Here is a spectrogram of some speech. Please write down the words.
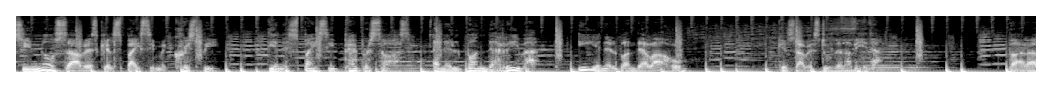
Si no sabes que el Spicy McCrispy tiene Spicy Pepper Sauce en el pan de arriba y en el pan de abajo, ¿qué sabes tú de la vida? Para,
